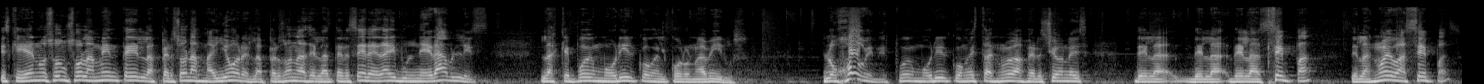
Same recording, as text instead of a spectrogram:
es que ya no son solamente las personas mayores, las personas de la tercera edad y vulnerables las que pueden morir con el coronavirus. Los jóvenes pueden morir con estas nuevas versiones de la, de la, de cepa, de las nuevas cepas,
